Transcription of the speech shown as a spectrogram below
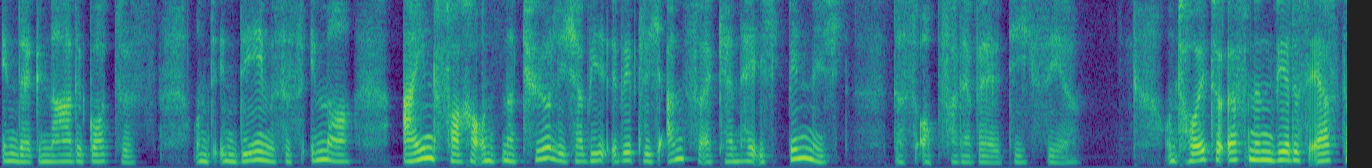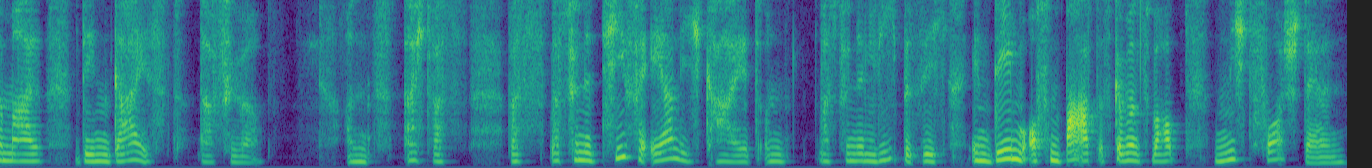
in der Gnade Gottes und in dem ist es immer einfacher und natürlicher, wie wirklich anzuerkennen, hey, ich bin nicht das Opfer der Welt, die ich sehe. Und heute öffnen wir das erste Mal den Geist dafür. Und echt, was, was, was für eine tiefe Ehrlichkeit und was für eine Liebe sich in dem offenbart, das können wir uns überhaupt nicht vorstellen.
